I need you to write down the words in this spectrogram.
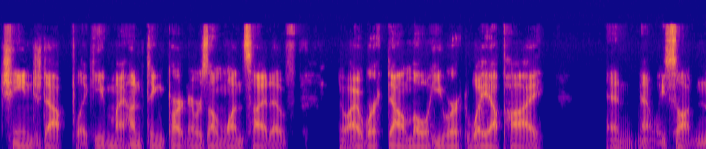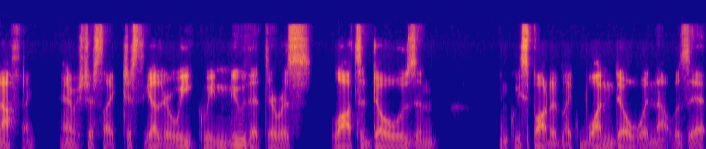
changed up like even my hunting partner was on one side of you know i worked down low he worked way up high and now we saw nothing and it was just like just the other week we knew that there was lots of does and i think we spotted like one doe when that was it,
